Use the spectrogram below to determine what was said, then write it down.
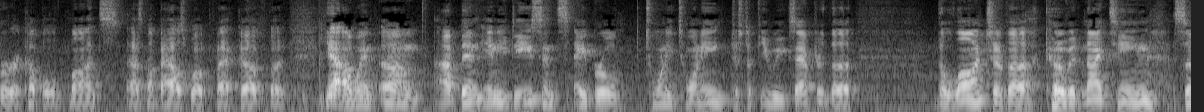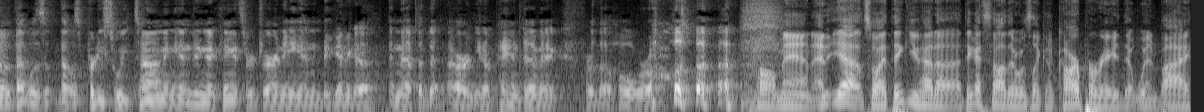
for a couple of months as my bowels woke back up. But yeah, I went. Um, I've been NED since April 2020, just a few weeks after the the launch of uh, COVID nineteen. So that was that was pretty sweet timing, ending a cancer journey and beginning a an epidemic or you know pandemic for the whole world. Oh man, and yeah, so I think you had a. I think I saw there was like a car parade that went by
